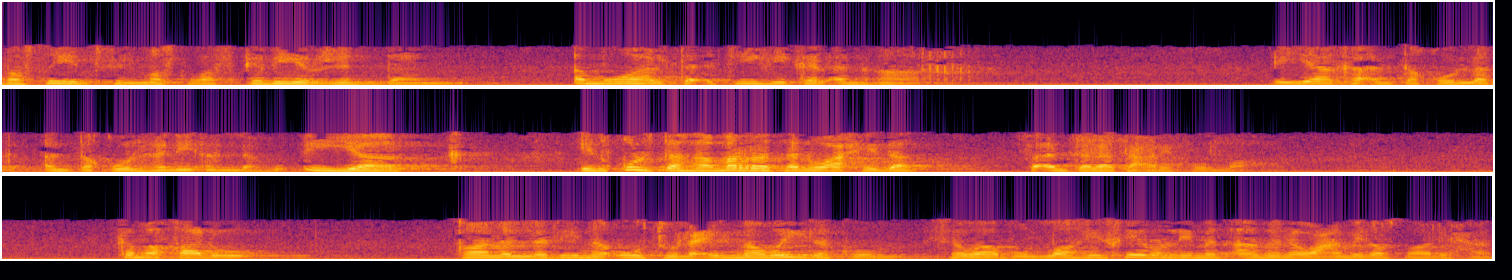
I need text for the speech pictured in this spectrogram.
رصيد في المصرف كبير جدا أموال تأتيه كالأنهار. إياك أن تقول لك أن تقول هنيئا له. إياك. إن قلتها مرة واحدة فأنت لا تعرف الله. كما قالوا قال الذين أوتوا العلم ويلكم ثواب الله خير لمن آمن وعمل صالحا.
